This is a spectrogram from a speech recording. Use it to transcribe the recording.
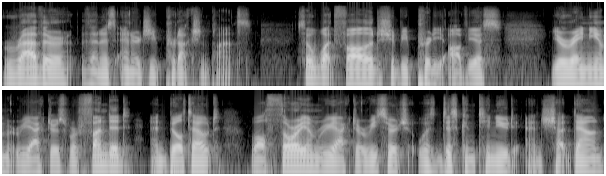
rather than as energy production plants. So, what followed should be pretty obvious. Uranium reactors were funded and built out, while thorium reactor research was discontinued and shut down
